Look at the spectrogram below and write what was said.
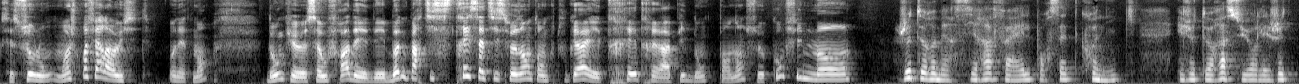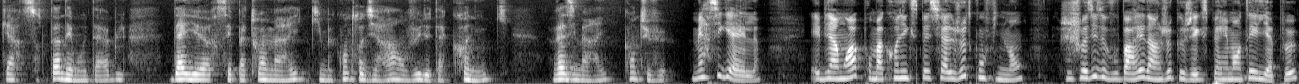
C'est selon. Moi, je préfère la réussite, honnêtement. Donc euh, ça vous fera des, bonnes parties très satisfaisantes en tout cas et très très rapides donc pendant ce confinement. Je te remercie Raphaël pour cette chronique et je te rassure, les jeux de cartes sont indémodables. D'ailleurs, c'est pas toi Marie qui me contredira en vue de ta chronique. Vas-y Marie, quand tu veux. Merci Gaëlle. Eh bien moi, pour ma chronique spéciale jeu de confinement, j'ai choisi de vous parler d'un jeu que j'ai expérimenté il y a peu,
